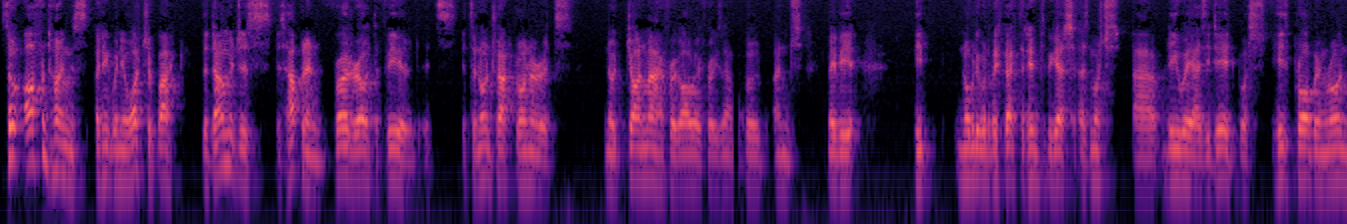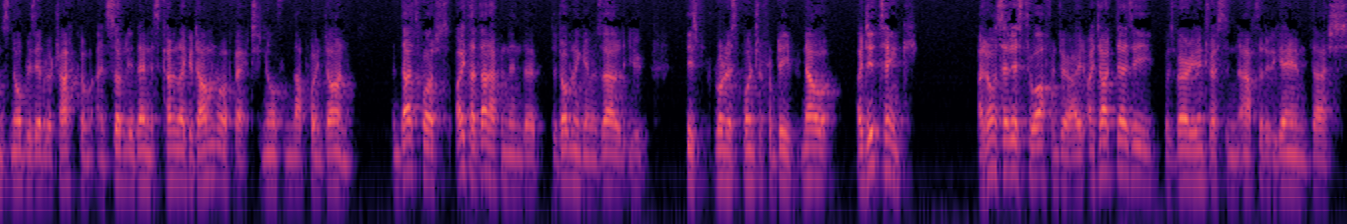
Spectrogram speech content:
so oftentimes I think when you watch it back, the damage is, is happening further out the field. It's it's an untracked runner. It's you know John Maher for Galway, for example, and maybe he nobody would have expected him to get as much uh, leeway as he did, but his probing runs, nobody's able to track him, and suddenly then it's kind of like a domino effect, you know, from that point on. And that's what I thought that happened in the, the Dublin game as well. You, these runners punching from deep. Now, I did think, I don't say this too often, Jerry. I, I thought Dessie was very interesting after the game that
